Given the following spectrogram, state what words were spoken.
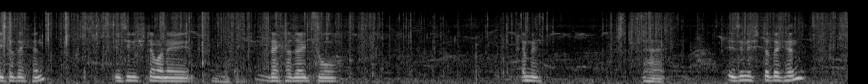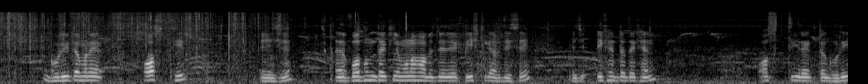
এইটা দেখেন। এই জিনিসটা মানে দেখা যায় তো এমনি। হ্যাঁ এই জিনিসটা দেখেন, ঘুড়িটা মানে অস্থির। এই যে প্রথম দেখলে মনে হবে যে একটি স্টিকার দিছে। এই যে এখানটা দেখেন, অস্থির একটা ঘড়ি।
